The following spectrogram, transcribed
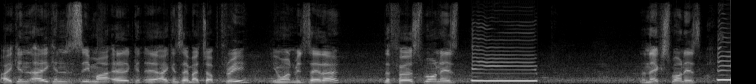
I can I can see my I can say my top three. You want me to say that? The first one is beep. The next one is beep.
